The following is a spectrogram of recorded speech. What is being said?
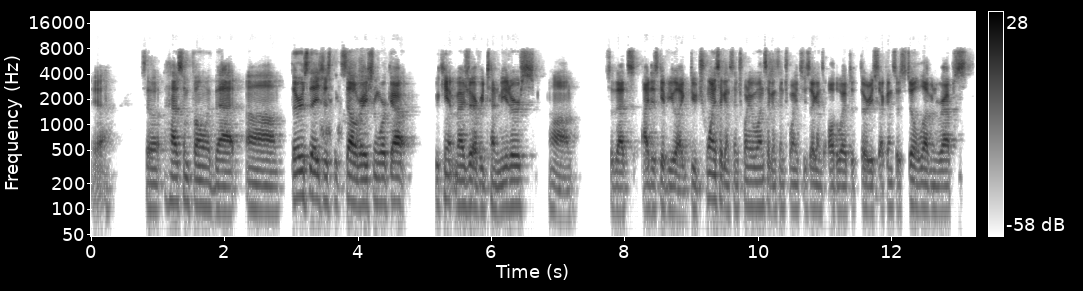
yeah. So have some fun with that. Um, Thursday is just acceleration workout. We can't measure every 10 meters. Um, so that's, I just give you like do 20 seconds and 21 seconds and 22 seconds all the way up to 30 seconds. So still 11 reps.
